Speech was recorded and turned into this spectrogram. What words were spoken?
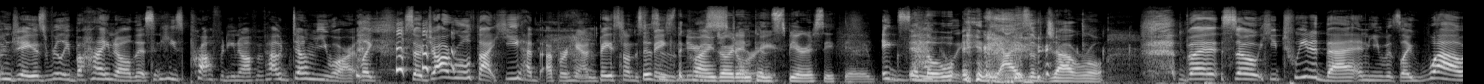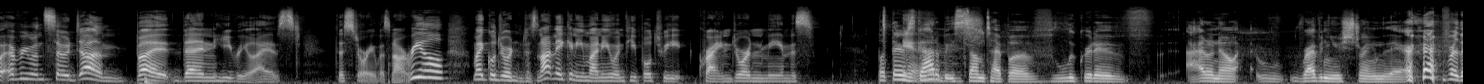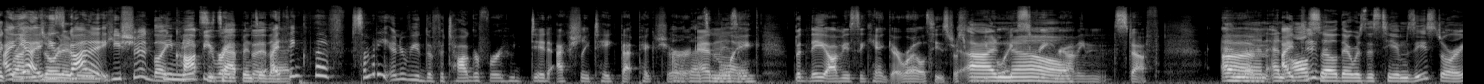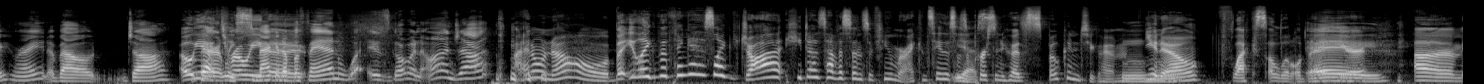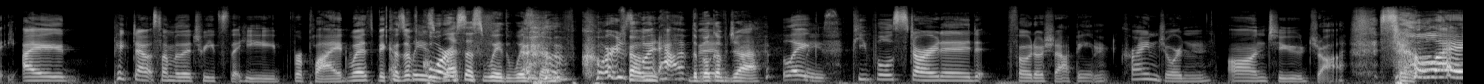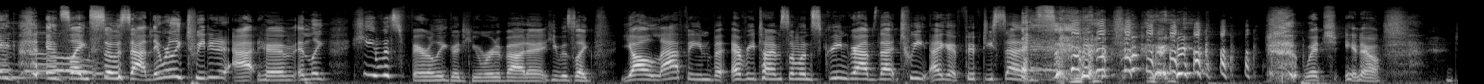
MJ is really behind all this, and he's profiting off of how dumb you are. Like so, Ja Rule thought he had the upper hand based on this, This fake is the news crying Jordan story. conspiracy theory. Exactly. In the, in the eyes of Ja Rule. But so he tweeted that, and he was like, "Wow, everyone's so dumb." But then he realized. The story was not real. Michael Jordan does not make any money when people tweet crying Jordan memes. But there's got to be some type of lucrative, I don't know, revenue stream there for the I, crying yeah, he's got it. He should like He copyright the. I think the f- somebody interviewed the photographer who did actually take that picture, Oh, and amazing. like, but they obviously can't get royalties just for people like know. screen grabbing stuff. And Um, then, and I did- also there was this TMZ story, right, about Ja. Oh, yeah, apparently smacking a- up a fan. What is going on, Ja? I don't know, but like the thing is, like Ja, he does have a sense of humor. I can say this as Yes. Mm-hmm. a person who has spoken to him. You know, flex a little bit Hey. here. Um, I picked out some of the tweets that he replied with because of course bless us with wisdom. of course what happened the book of Ja. like Please. people started photoshopping crying jordan onto ja so Oh, like it's like so sad they were like tweeting it at him and like he was fairly good humored about it he was like y'all laughing but every time someone screen grabs that tweet i get 50 cents which you know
